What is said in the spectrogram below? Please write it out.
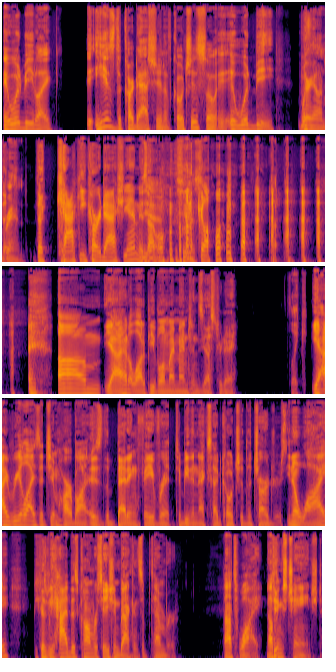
It would be like he is the Kardashian of coaches, so it, it would be very on the- brand. The khaki Kardashian, is Yeah, that what we want to call him? um, yeah, I had a lot of people in my mentions yesterday. Like, yeah, I realize that Jim Harbaugh is the betting favorite to be the next head coach of the Chargers. You know why? Because we had this conversation back in September. That's why. Nothing's changed.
